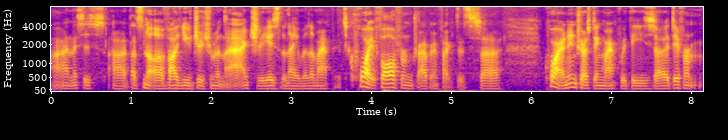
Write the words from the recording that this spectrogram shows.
and this is uh, that's not a value judgment, that actually is the name of the map. It's quite far from drab, in fact it's uh, quite an interesting map with these uh, different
